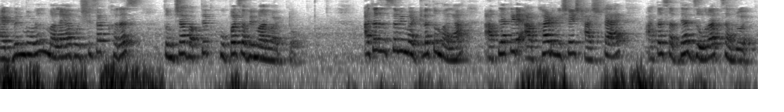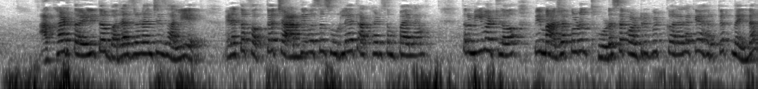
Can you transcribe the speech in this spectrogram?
ॲडमिन म्हणून मला या गोष्टीचा खरंच तुमच्या बाबतीत खूपच अभिमान वाटतो. आता जसं मी म्हटलं तुम्हाला आपल्याकडे आखाड विशेष हॅशटॅग आता सध्या जोरात चालू आहे. आखाड तळली तर बऱ्याच जणांची झाली आहे आणि आता फक्त चार दिवसच उरले आहेत आखाड संपायला. तर मी म्हटलं मी माझ्याकडून थोडंसं कॉन्ट्रीब्यूट करायला काही हरकत नाही ना?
